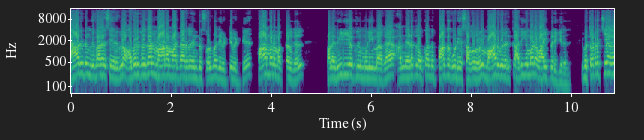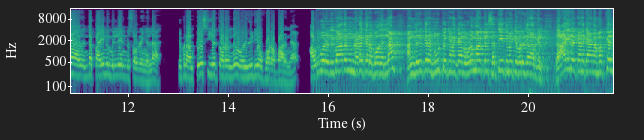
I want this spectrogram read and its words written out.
யாரிடம் விவாதம் செய்கிறீர்களோ அவர்கள் தான் மாற மாட்டார்கள் என்று சொல்வதை விட்டுவிட்டு பாமர மக்கள்கள் பல வீடியோக்கள் மூலியமாக அந்த இடத்துல உட்காந்து பார்க்கக்கூடிய சகோதரர்கள் மாறுவதற்கு அதிகமான வாய்ப்பு இருக்கிறது. இப்ப தொடர்ச்சியாக எந்த பயனும் இல்லை என்று சொல்றீங்கல்ல? இப்ப நான் பேசிய தொடர்ந்து ஒரு வீடியோ போடுற பாருங்க. ஒவ்வொரு விவாதமும் நடக்கிற போதெல்லாம் அங்க இருக்கிற நூற்றுக்கணக்கான உலமாக்கள் சத்தியத்தை நோக்கி வருகிறார்கள். ஆயிரக்கணக்கான மக்கள்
